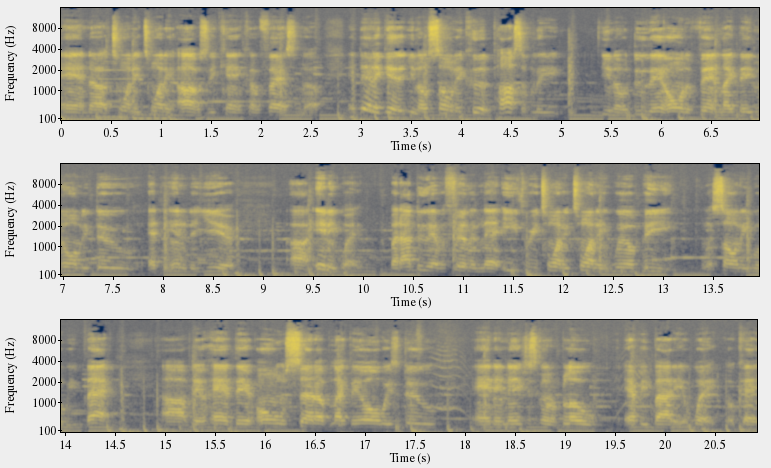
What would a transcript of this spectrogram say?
and uh, 2020 obviously can't come fast enough. And then again, you know, Sony could possibly you know, do their own event like they normally do at the end of the year uh, anyway. But I do have a feeling that E3 2020 will be when Sony will be back. Uh, they'll have their own setup like they always do, and then they're just going to blow everybody away. Okay,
